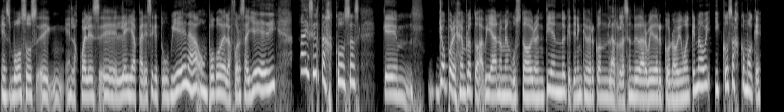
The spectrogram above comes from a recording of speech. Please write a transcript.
esbozos en los cuales Leia parece que tuviera un poco de la fuerza Jedi. Hay ciertas cosas que mm, yo, por ejemplo, todavía no me han gustado y no entiendo, y que tienen que ver con la relación de Darth Vader con Obi-Wan Kenobi, y cosas como que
